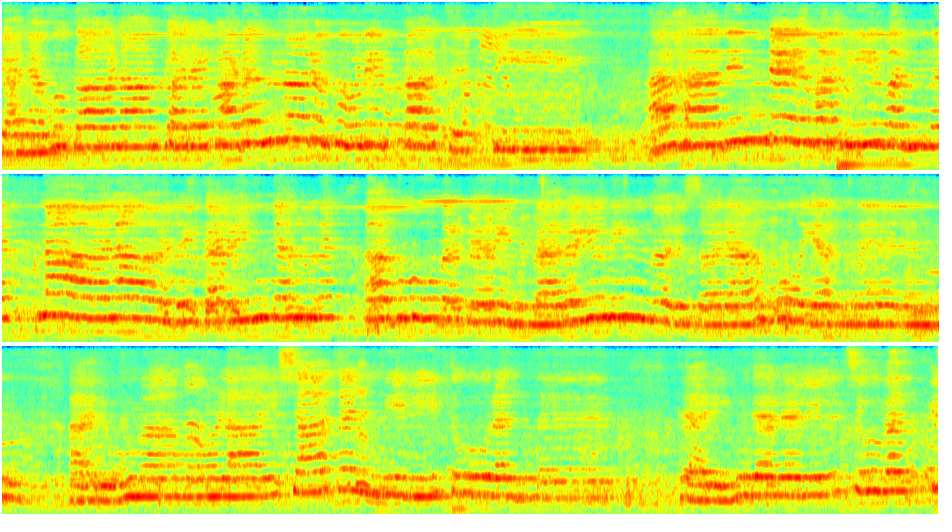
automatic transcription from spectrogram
കനവു കാണാൻ കര കടന്നൊരു കുളിർക്കാറ്റെത്തി. അഹദിന്റെ വഹി വന്ന് നാലാട് കഴിഞ്ഞെന്ന് അബൂബക്കറിൻ നിന്നൊരു സ്വരമുയർന്ന്. അരുമ ശാതൻ വിളി തുറന്ന്.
